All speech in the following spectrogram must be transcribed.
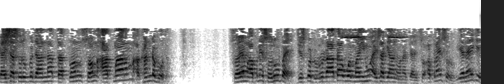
कैसा स्वरूप को जानना? तत्व स्वम आत्मान अखंड बोध स्वयं अपने स्वरूप है। जिसको ढूंढ रहा था, वो मैं हूँ, ऐसा ज्ञान होना चाहिए। सो अपना ही स्वरूप। ये नहीं कि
